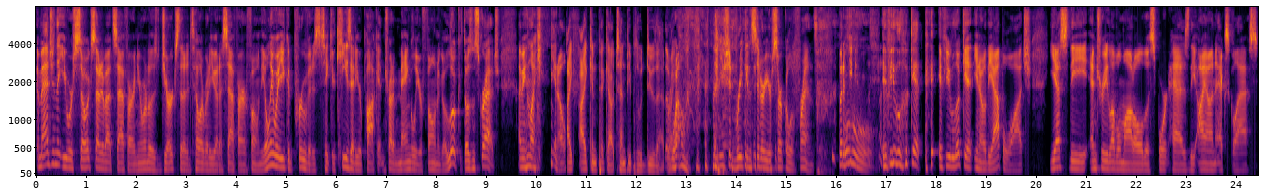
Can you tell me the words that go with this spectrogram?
Imagine that you were so excited about Sapphire and you're one of those jerks that had to tell everybody you had a Sapphire phone. The only way you could prove it is to take your keys out of your pocket and try to mangle your phone and go, look, it doesn't scratch. I mean, like, you know, I, I can pick out ten people who would do that. Right. well, then you should reconsider your circle of friends. But if you, if you look at if you look at you know the Apple Watch, yes, the entry level model, the Sport has the Ion-X glass,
